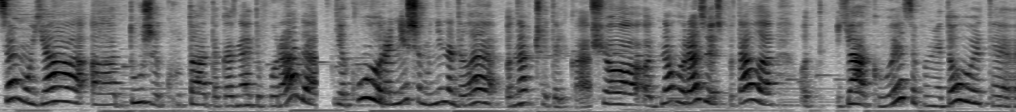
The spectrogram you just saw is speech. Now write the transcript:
Це моя а, дуже крута така, знаєте, порада, яку раніше мені надала одна вчителька. Що одного разу я спитала, от як ви запам'ятовуєте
